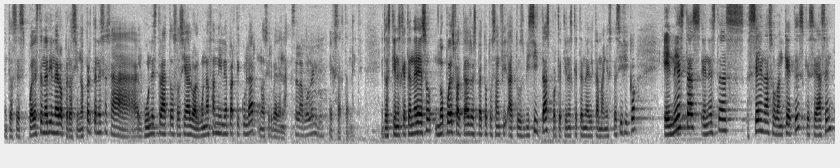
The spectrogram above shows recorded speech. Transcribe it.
Entonces, puedes tener dinero, pero si no perteneces a algún estrato social o alguna familia en particular, no sirve de nada. Se la bolengo. Exactamente. Entonces, tienes que tener eso. No puedes faltar el respeto a tus, a tus visitas porque tienes que tener el tamaño específico. En estas, en estas cenas o banquetes que se hacen,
